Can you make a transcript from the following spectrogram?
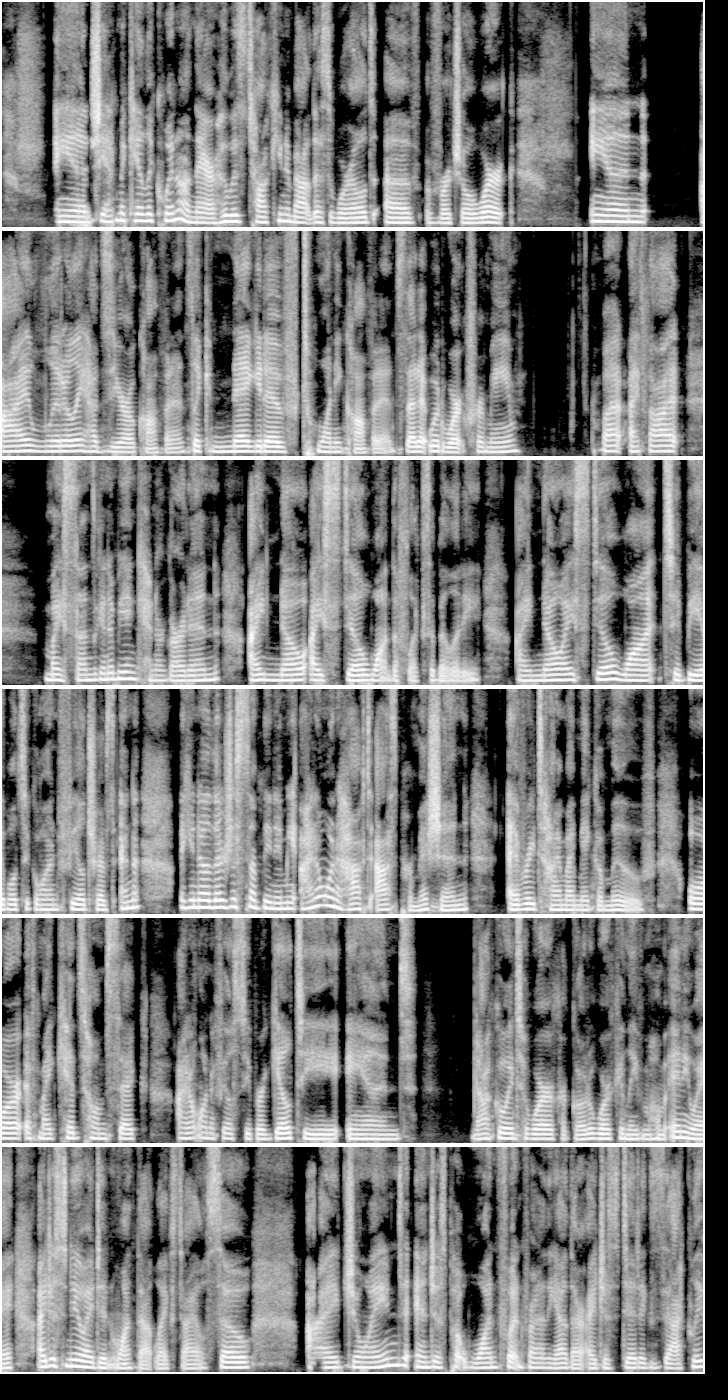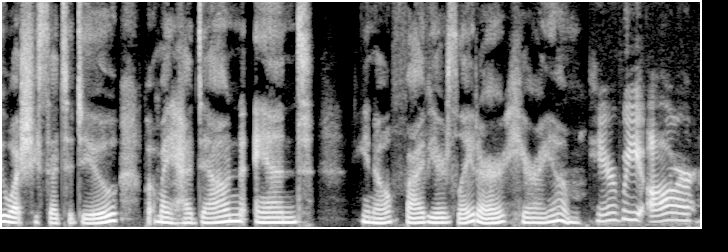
And she had Micala Quinn on there who was talking about this world of virtual work. And I literally had zero confidence, like negative 20 confidence that it would work for me. But I thought, my son's going to be in kindergarten. I know I still want the flexibility. I know I still want to be able to go on field trips. And, you know, there's just something in me. I don't want to have to ask mm. permission every time I make a move. Or if my kid's homesick, I don't want to feel super guilty and not going to work or go to work and leave him home anyway. I just knew I didn't want that lifestyle. So I joined and just put one foot in front of the other. I just did exactly what she said to do, put my head down, and, you know, five years later, here I am. Here we are.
